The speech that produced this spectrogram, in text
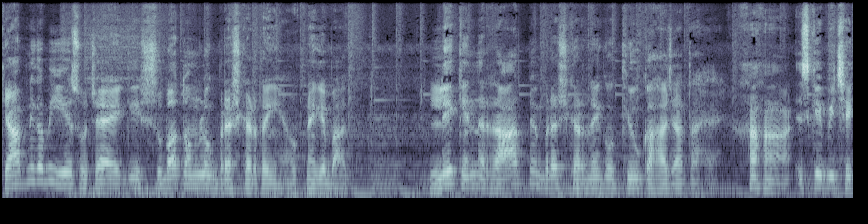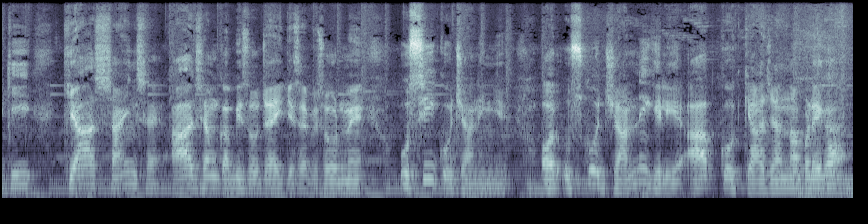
क्या आपने कभी ये सोचा है कि सुबह तो हम लोग ब्रश करते ही हैं, उठने के बाद? लेकिन रात में ब्रश करने को क्यों कहा जाता है? हाँ हाँ इसके पीछे की क्या साइंस है? आज हम कभी सोचा है कि इस एपिसोड में उसी को जानेंगे। और उसको जानने के लिए आपको क्या जानना पड़ेगा?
